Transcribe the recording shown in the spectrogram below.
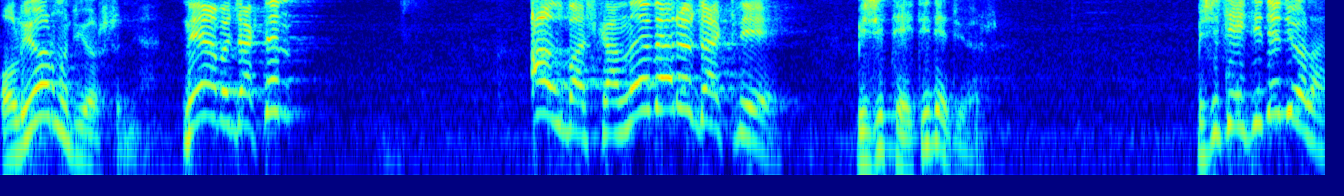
oluyor mu diyorsun yani? Ne yapacaktın? Al başkanlığı ver özelliği. Bizi tehdit ediyor. Bizi tehdit ediyorlar.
